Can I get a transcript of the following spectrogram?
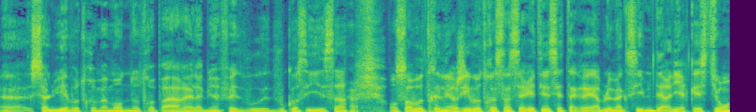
Euh, saluez votre maman de notre part. Elle a bien fait de vous, conseiller ça. On sent votre énergie, votre sincérité. C'est agréable, Maxime. Dernière question.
